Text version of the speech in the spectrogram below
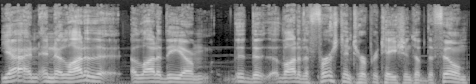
Yeah, and, and a lot of the a lot of the um the, the, a lot of the first interpretations of the film,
